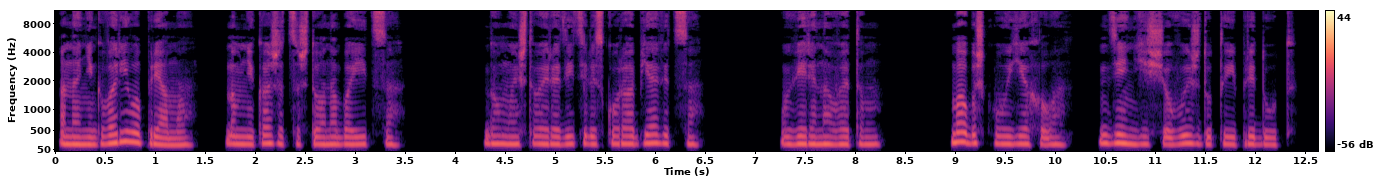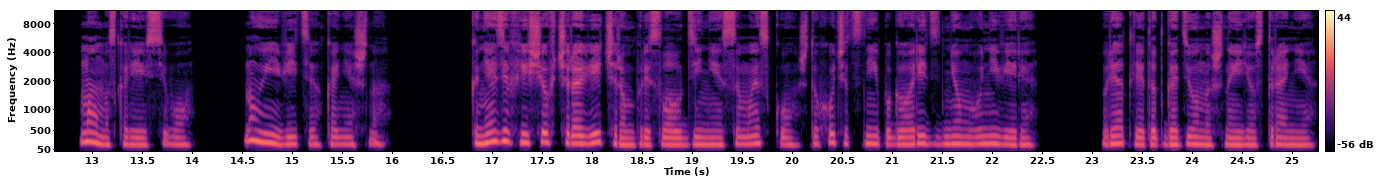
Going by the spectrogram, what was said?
Она не говорила прямо, но мне кажется, что она боится. Думаешь, твои родители скоро объявятся? Уверена в этом. Бабушка уехала, День еще выждут и придут. Мама, скорее всего. Ну и Витя, конечно. Князев еще вчера вечером прислал Дине смс что хочет с ней поговорить днем в универе. Вряд ли этот гаденыш на ее стороне.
